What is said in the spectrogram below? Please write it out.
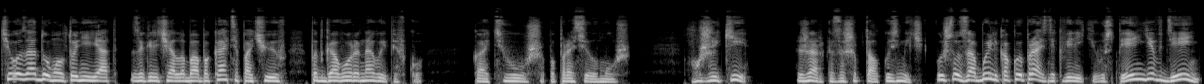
«Чего задумал, то не яд?» — закричала баба Катя, почуяв подговоры на выпивку. «Катюша», — попросил муж. «Мужики, — жарко зашептал Кузьмич. «Вы что, забыли, какой праздник великий? Успенье в день!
